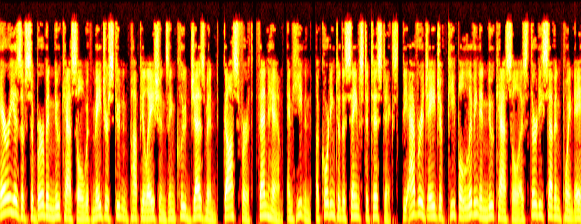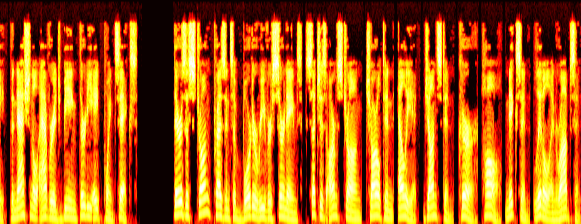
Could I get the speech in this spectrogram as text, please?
Areas of suburban Newcastle with major student populations include Jesmond, Gosforth, Fenham, and Heaton. According to the same statistics, the average age of people living in Newcastle is 37.8, the national average being 38.6. There is a strong presence of border Reiver surnames, such as Armstrong, Charlton, Elliott, Johnston, Kerr, Hall, Nixon, Little and Robson.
